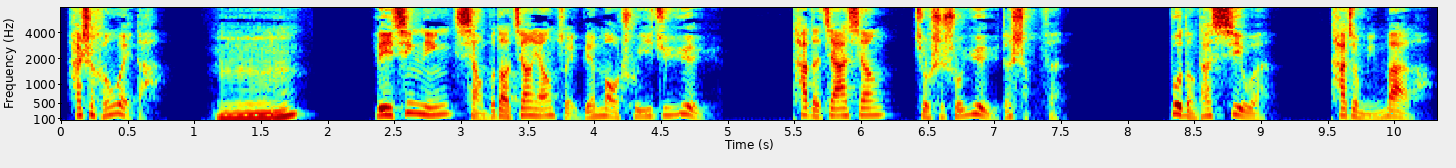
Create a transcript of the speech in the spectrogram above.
还是很伟大？嗯，李青宁想不到江阳嘴边冒出一句粤语，他的家乡就是说粤语的省份。不等他细问，他就明白了，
